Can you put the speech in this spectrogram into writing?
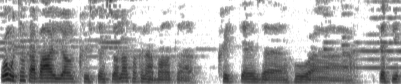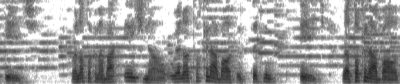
When we talk about young Christians, we're not talking about uh, Christians uh, who are certain age. We're not talking about age now. We're not talking about a certain age. We are talking about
